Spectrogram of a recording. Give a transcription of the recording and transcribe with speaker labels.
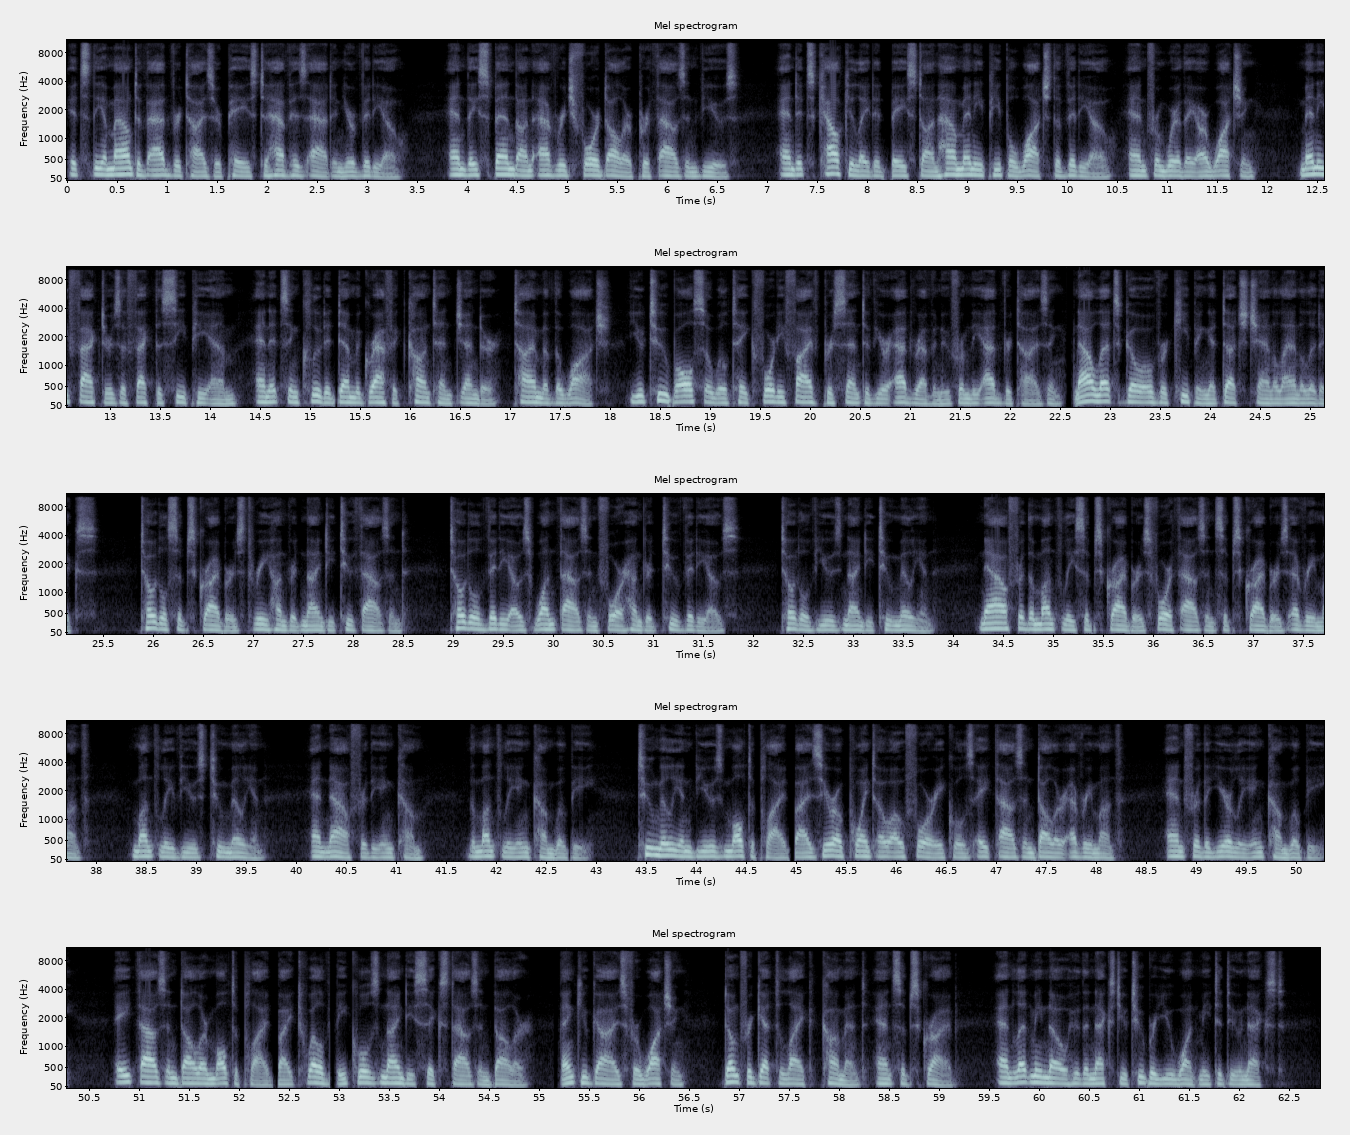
Speaker 1: It's the amount of advertiser pays to have his ad in your video. And they spend on average $4 per thousand views. And it's calculated based on how many people watch the video and from where they are watching. Many factors affect the CPM, and it's included demographic content gender, time of the watch. YouTube also will take 45% of your ad revenue from the advertising. Now let's go over keeping it Dutch channel analytics. Total subscribers 392,000. Total videos 1402 videos. Total views 92 million. Now for the monthly subscribers 4000 subscribers every month. Monthly views 2 million. And now for the income. The monthly income will be 2 million views multiplied by 0.004 equals $8,000 every month. And for the yearly income will be $8,000 multiplied by 12 equals $96,000. Thank you guys for watching. Don't forget to like, comment, and subscribe. And let me know who the next YouTuber you want me to do next.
